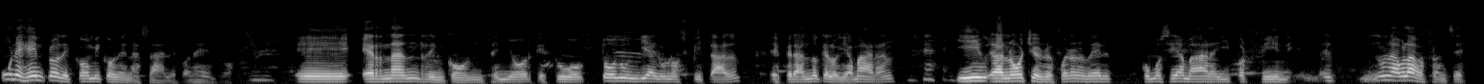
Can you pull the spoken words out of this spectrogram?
Un ejemplo de cómico de nasales, por ejemplo. Eh, Hernán Rincón, un señor que estuvo todo un día en un hospital esperando que lo llamaran y anoche le fueron a ver cómo se llamara y por fin, él no hablaba francés.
